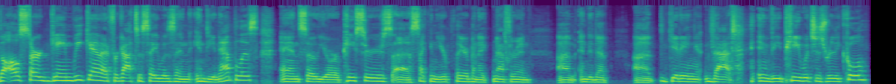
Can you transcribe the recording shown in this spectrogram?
the All Star game weekend, I forgot to say, was in Indianapolis. And so your Pacers uh, second year player, Bennedict Mathurin, um, ended up uh, getting that MVP, which is really cool.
